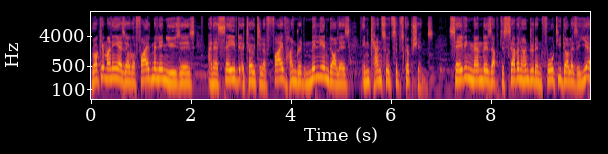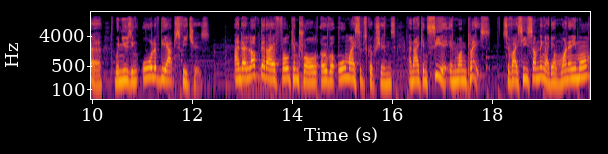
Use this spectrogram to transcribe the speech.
Rocket Money has over 5 million users and has saved a total of $500 million in cancelled subscriptions, saving members up to $740 a year when using all of the app's features. And I love that I have full control over all my subscriptions and I can see it in one place. So if I see something I don't want anymore,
